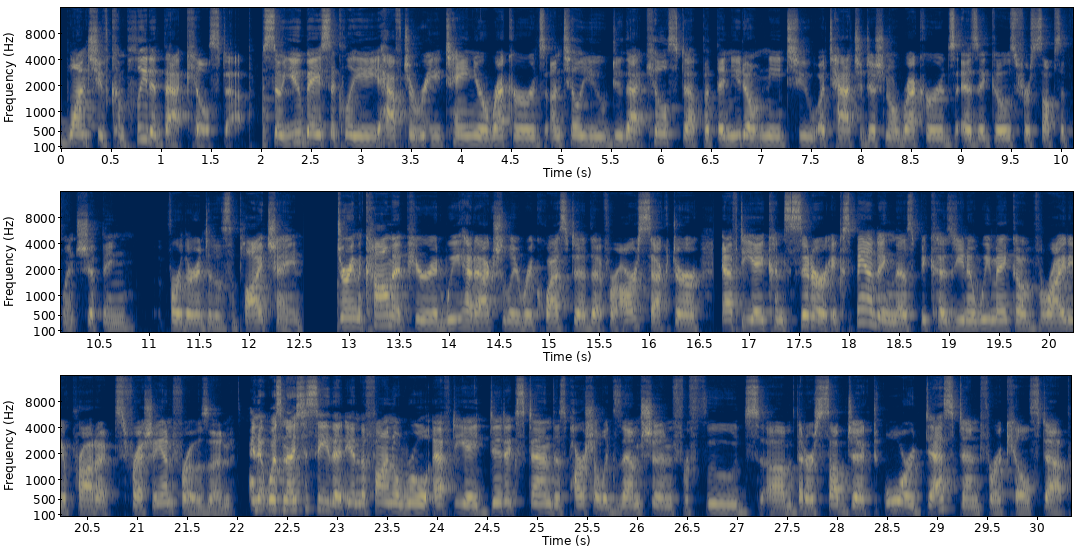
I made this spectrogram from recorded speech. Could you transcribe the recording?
once you've completed that kill step. So you basically have to retain your records until you do that kill step, but then you don't need to attach additional records as it goes for subsequent shipping further into the supply chain during the comment period, we had actually requested that for our sector, FDA consider expanding this because, you know, we make a variety of products, fresh and frozen. And it was nice to see that in the final rule, FDA did extend this partial exemption for foods um, that are subject or destined for a kill step.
